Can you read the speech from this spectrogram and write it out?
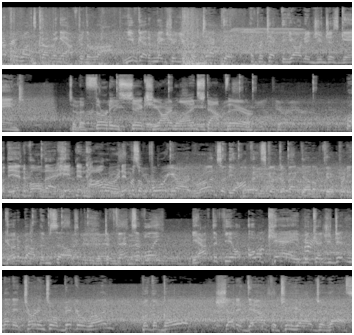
everyone's coming after the rock. You've got to make sure you protect it and protect the yardage you just gained. To the 36-yard line, stop there. Well, the end of all that hitting and hollering, it was a four-yard run, so the offense is going to go back down and feel pretty good about themselves. Defensively, you have to feel okay because you didn't let it turn into a bigger run, but the goal, shut it down for two yards or less.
